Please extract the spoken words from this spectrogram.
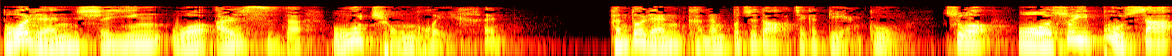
博人是因我而死的无穷悔恨。很多人可能不知道这个典故，说我虽不杀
